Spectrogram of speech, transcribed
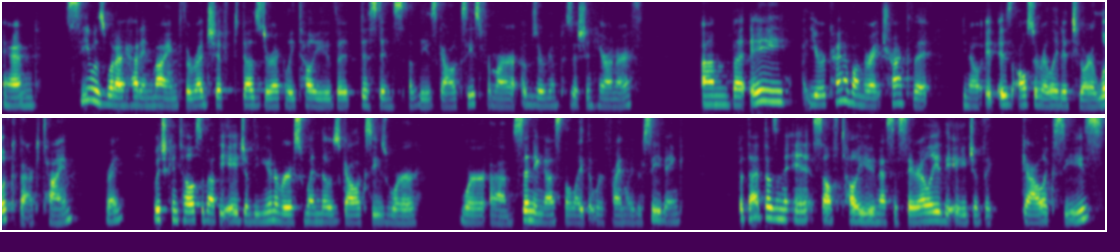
And C was what I had in mind. The redshift does directly tell you the distance of these galaxies from our observing position here on Earth. Um, but A, you're kind of on the right track that, you know, it is also related to our look back time, right? Which can tell us about the age of the universe when those galaxies were, were um, sending us the light that we're finally receiving. But that doesn't in itself tell you necessarily the age of the galaxies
